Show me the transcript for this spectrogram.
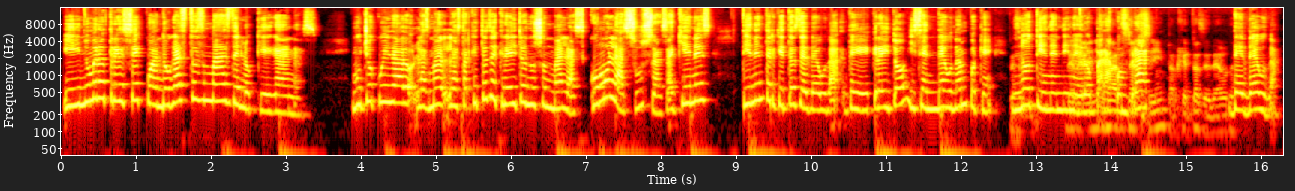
Y número 13, cuando gastas más de lo que ganas. Mucho cuidado, las, las tarjetas de crédito no son malas. ¿Cómo las usas? Hay quienes tienen tarjetas de deuda, de crédito y se endeudan porque pues, no tienen dinero para comprar. Sí, tarjetas de deuda. De deuda.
